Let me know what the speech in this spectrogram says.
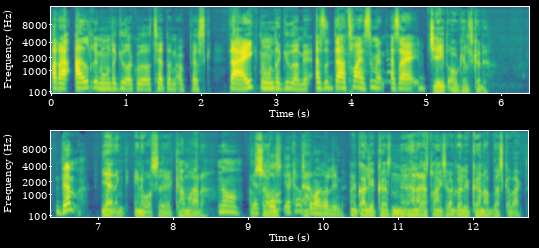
og der er aldrig nogen, der gider at gå ud og tage den opvask. Der er ikke nogen, der gider det. Altså, der tror jeg simpelthen... Altså, Jade Ork elsker det. hvem? Ja, en, en af vores øh, kammerater. Nå. Om Jeg, også, jeg kan også Ja. ja. meget godt lide det. Han kan godt lide at køre sådan, øh, han er restaurant, så han kan godt lide at køre en opvaskervagt.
